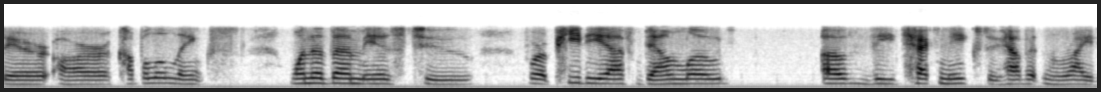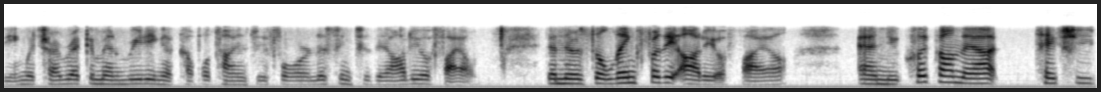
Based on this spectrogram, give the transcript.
there are a couple of links. One of them is to for a PDF download of the technique, so you have it in writing, which I recommend reading a couple times before listening to the audio file. Then there's the link for the audio file, and you click on that, takes you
